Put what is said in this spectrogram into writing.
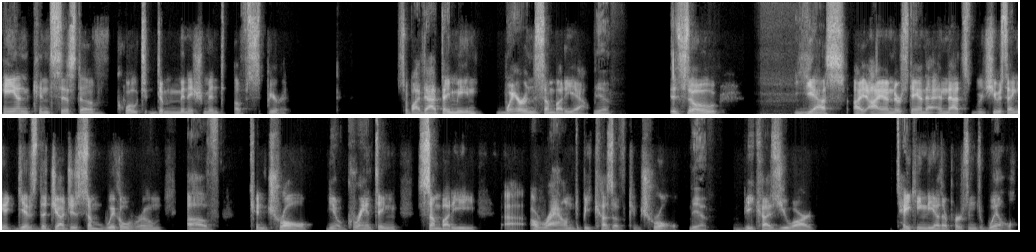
can consist of quote diminishment of spirit. So by that they mean wearing somebody out. Yeah. So yes, I, I understand that, and that's what she was saying. It gives the judges some wiggle room of control. You know, granting somebody uh, around because of control. Yeah. because you are taking the other person's will,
